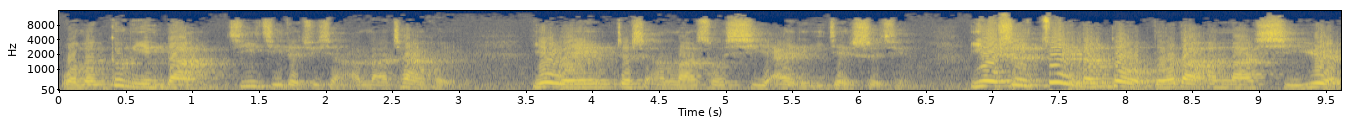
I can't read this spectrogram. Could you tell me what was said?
我们更应当积极的去向安拉忏悔，因为这是安拉所喜爱的一件事情，也是最能够得到安拉喜悦、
